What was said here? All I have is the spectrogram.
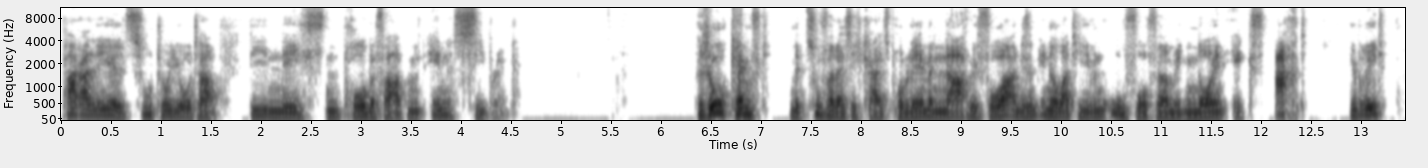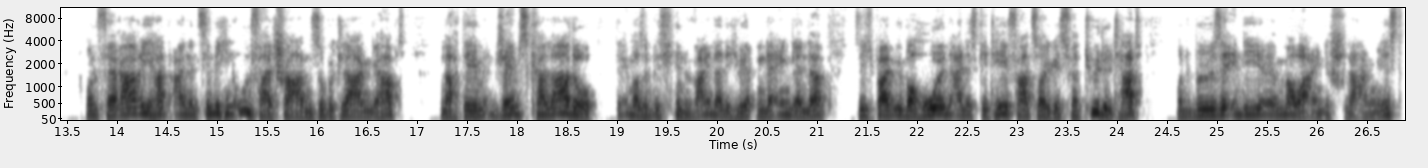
parallel zu Toyota die nächsten Probefahrten in Sebring. Peugeot kämpft mit Zuverlässigkeitsproblemen nach wie vor an diesem innovativen UFO-förmigen 9X8 Hybrid. Und Ferrari hat einen ziemlichen Unfallschaden zu beklagen gehabt, nachdem James Calado, der immer so ein bisschen weinerlich wirkende Engländer, sich beim Überholen eines GT-Fahrzeuges vertüdelt hat und böse in die äh, Mauer eingeschlagen ist.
